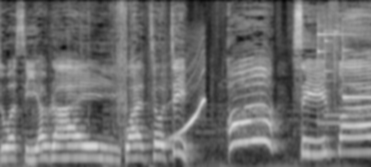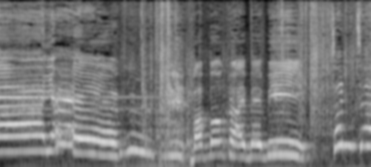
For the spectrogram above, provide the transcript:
ตัวสีอะไรวันทูจีฮ่าสีฟ้า เย้บับเบิลคลายเบบี้จันจ้า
